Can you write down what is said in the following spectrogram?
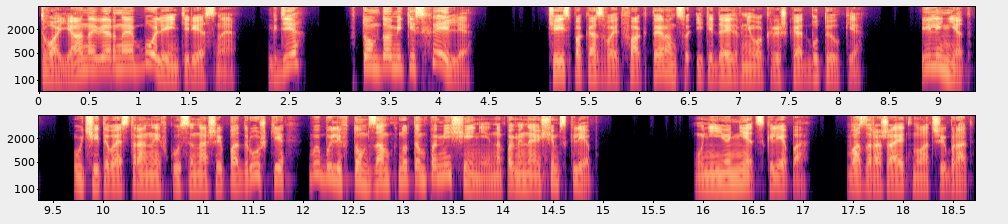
Твоя, наверное, более интересная. Где? В том домике с Хейли. Чейз показывает факт Терренсу и кидает в него крышкой от бутылки. Или нет? Учитывая странные вкусы нашей подружки, вы были в том замкнутом помещении, напоминающем склеп. У нее нет склепа, возражает младший брат.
